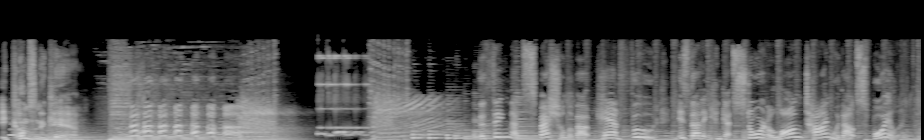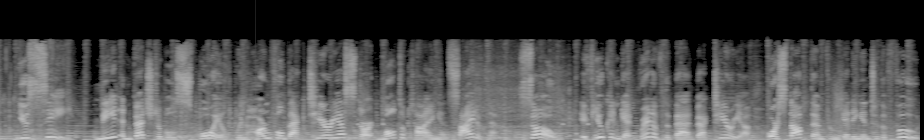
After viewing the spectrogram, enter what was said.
It comes in a can. special about canned food is that it can get stored a long time without spoiling. You see, meat and vegetables spoil when harmful bacteria start multiplying inside of them. So, if you can get rid of the bad bacteria or stop them from getting into the food,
